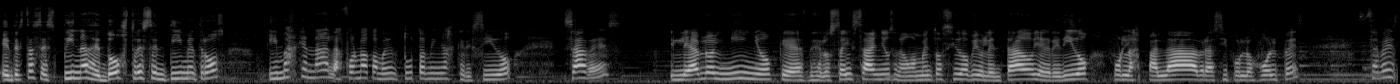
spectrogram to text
entre estas espinas de 2, 3 centímetros y más que nada la forma como tú también has crecido, ¿sabes? le hablo al niño que desde los seis años en algún momento ha sido violentado y agredido por las palabras y por los golpes. ¿Sabes?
